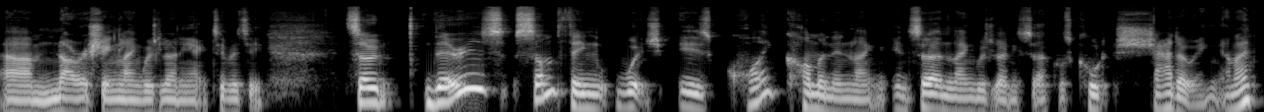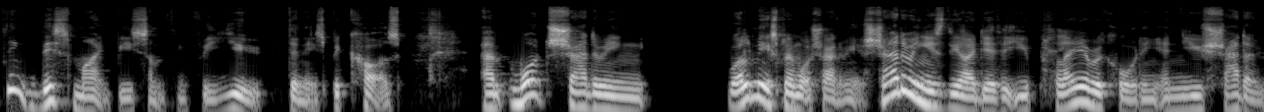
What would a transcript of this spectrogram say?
um, nourishing language learning activity. So there is something which is quite common in lang- in certain language learning circles called shadowing, and I think this might be something for you, Denise, because um, what shadowing well, let me explain what shadowing is. Shadowing is the idea that you play a recording and you shadow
